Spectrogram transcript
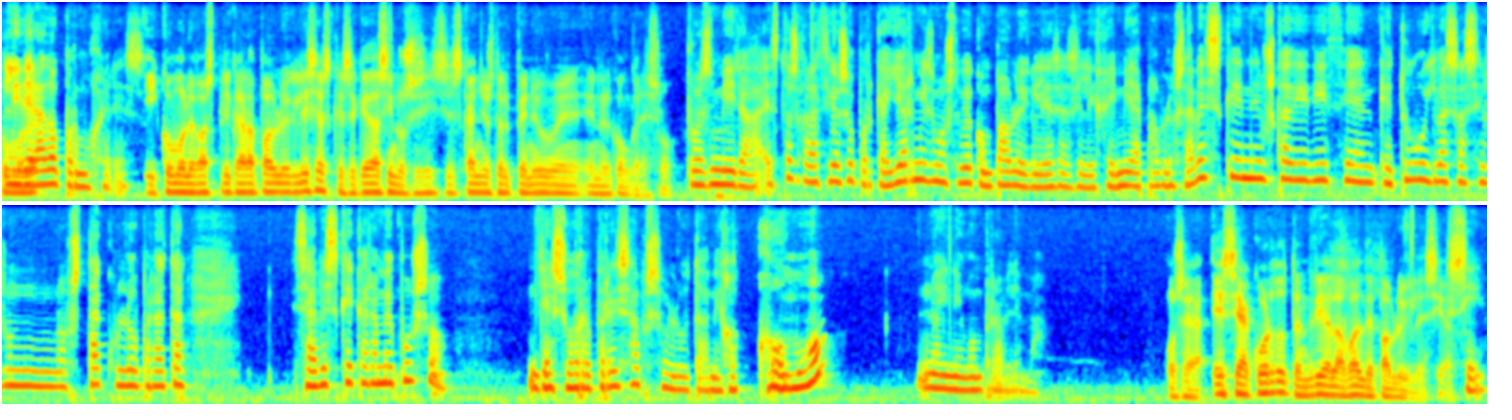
liderado por mujeres. ¿Y cómo le va a explicar a Pablo Iglesias que se queda sin los seis escaños del PNV en el Congreso? Pues mira, esto es gracioso porque ayer mismo estuve con Pablo Iglesias y le dije, mira, Pablo, ¿sabes que en Euskadi dicen que tú ibas a ser un obstáculo para tal? ¿Sabes qué cara me puso? De sorpresa absoluta. Me dijo, ¿cómo? No hay ningún problema. O sea, ese acuerdo tendría el aval de Pablo Iglesias. Sí.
